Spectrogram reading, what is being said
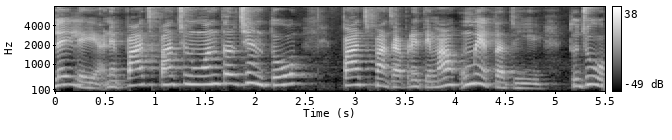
લઈ લઈએ. અને પાંચ પાંચનું અંતર છે ને તો પાંચ પાંચ આપણે તેમાં ઉમેરતા જઈએ. તો જુઓ,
